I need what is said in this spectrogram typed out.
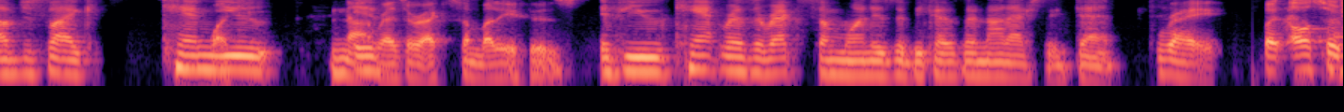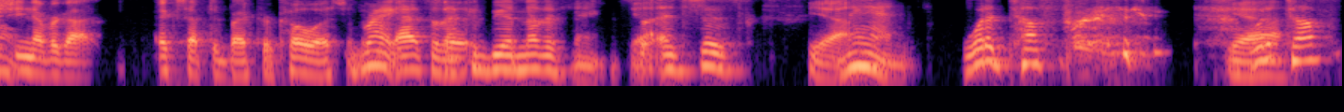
of just like, can Like- you, Not If- resurrect somebody who's if you can't resurrect someone, is it because they're not actually dead? right. But also, oh. she never got accepted by Krakoa. So Right. That's so that it. could be another thing. So Yeah. it's just, yeah. man, what a tough, Yeah. what a tough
